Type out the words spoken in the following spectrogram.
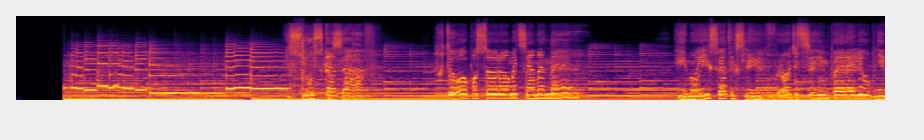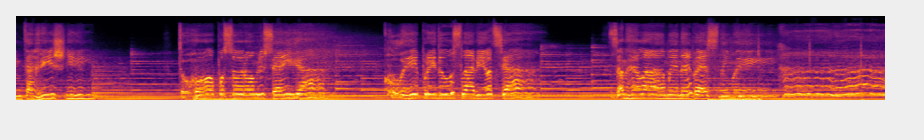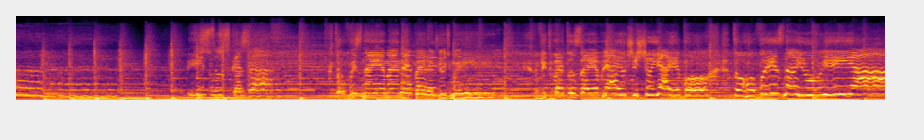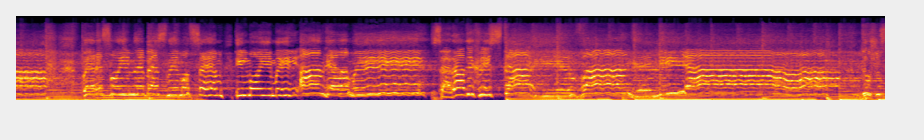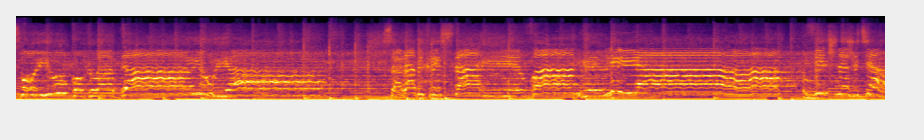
Ісус сказав, хто посоромиться мене і моїх святих слів, вроді цим перелюбнім та грішнім, того посоромлюся і я, коли прийду у славі Отця з ангелами небесними. Ісус сказав, хто визнає мене перед людьми, відверто заявляючи, що я є Бог, того визнаю і я перед своїм небесним Отцем і моїми ангелами. Заради Христа і Євангелія. Душу свою покладаю я. Заради Христа і вічне життя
